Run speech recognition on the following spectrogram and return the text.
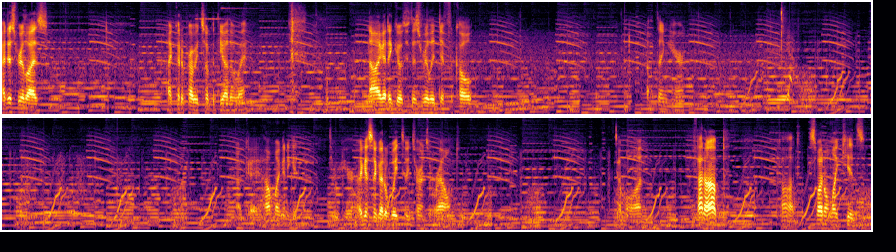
I just realized I could have probably took it the other way. Now I gotta go through this really difficult thing here. Okay, how am I gonna get through here? I guess I gotta wait till he turns around. Come on. Shut up! God, so I don't like kids.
